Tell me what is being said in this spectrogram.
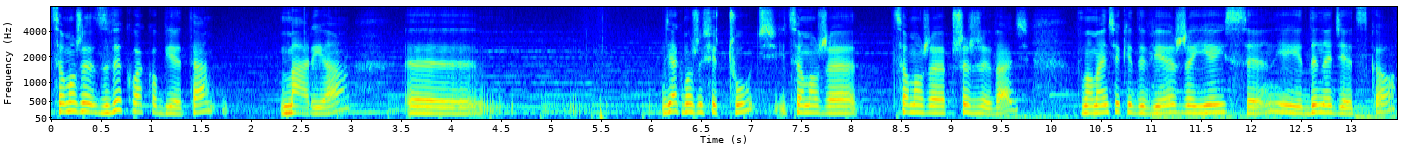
co może zwykła kobieta, Maria, e, jak może się czuć i co może, co może przeżywać w momencie, kiedy wie, że jej syn, jej jedyne dziecko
